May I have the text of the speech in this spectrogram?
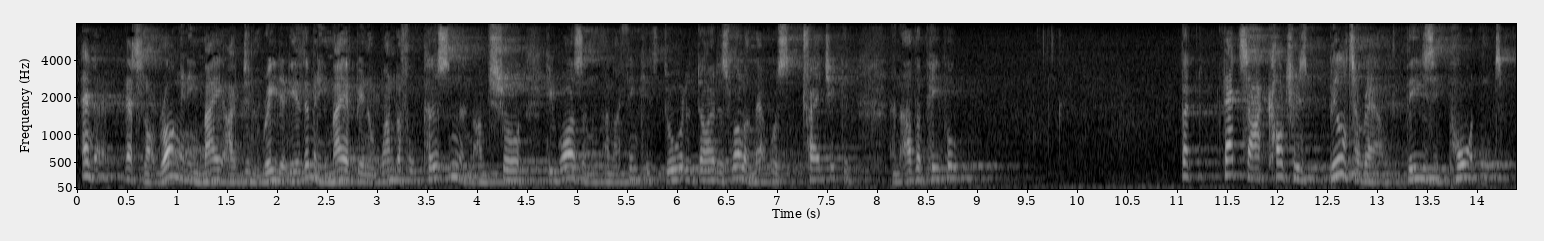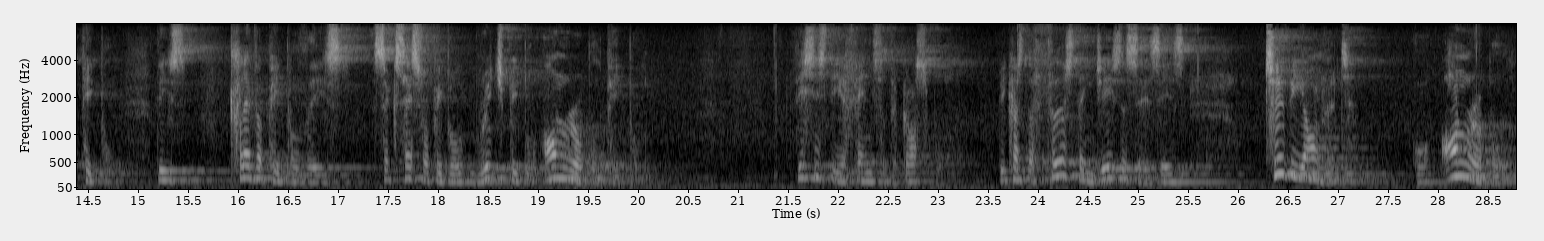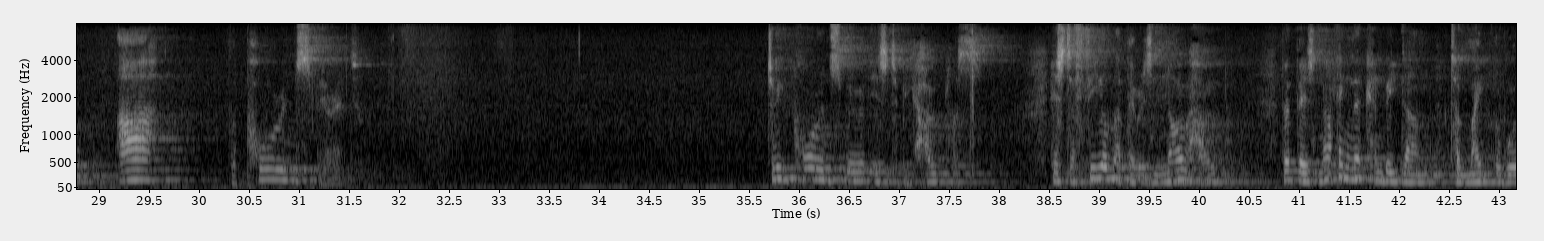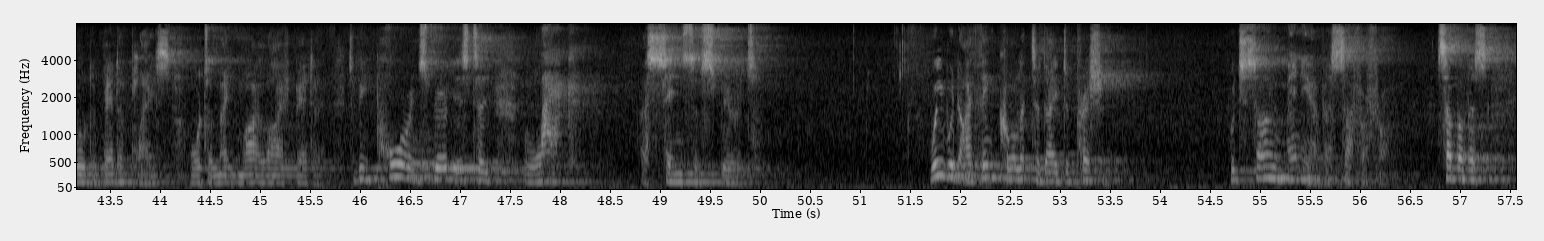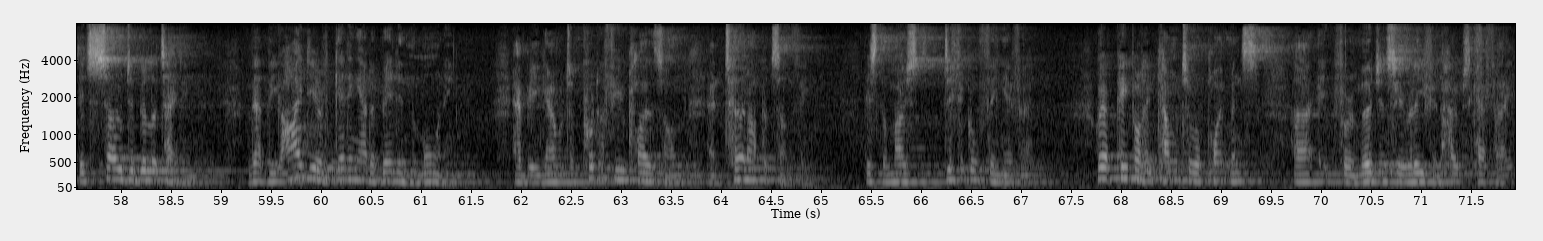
And that's not wrong, and he may, I didn't read any of them, and he may have been a wonderful person, and I'm sure he was, and, and I think his daughter died as well, and that was tragic, and, and other people. But that's our culture is built around these important people, these clever people, these successful people, rich people, honourable people. This is the offence of the gospel. Because the first thing Jesus says is to be honoured or honourable are the poor in spirit. To be poor in spirit is to be hopeless, is to feel that there is no hope, that there's nothing that can be done to make the world a better place or to make my life better. To be poor in spirit is to lack a sense of spirit. We would, I think, call it today depression, which so many of us suffer from. Some of us, it's so debilitating that the idea of getting out of bed in the morning and being able to put a few clothes on and turn up at something is the most difficult thing ever. We have people who come to appointments uh, for emergency relief in Hope's Cafe,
